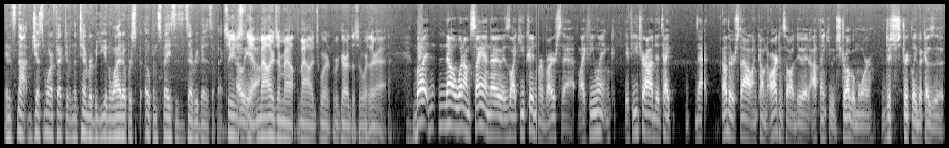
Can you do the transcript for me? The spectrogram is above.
and it's not just more effective in the timber, but you get in wide open sp- open spaces. It's every bit as effective. So you just Oh, yeah. yeah. mallards are mal- mallards, where, regardless of where they're at. But no, what I'm saying though is like you couldn't reverse that. Like if you went, and, if you tried to take that other style and come to Arkansas and do it, I think you would struggle more, just strictly because of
